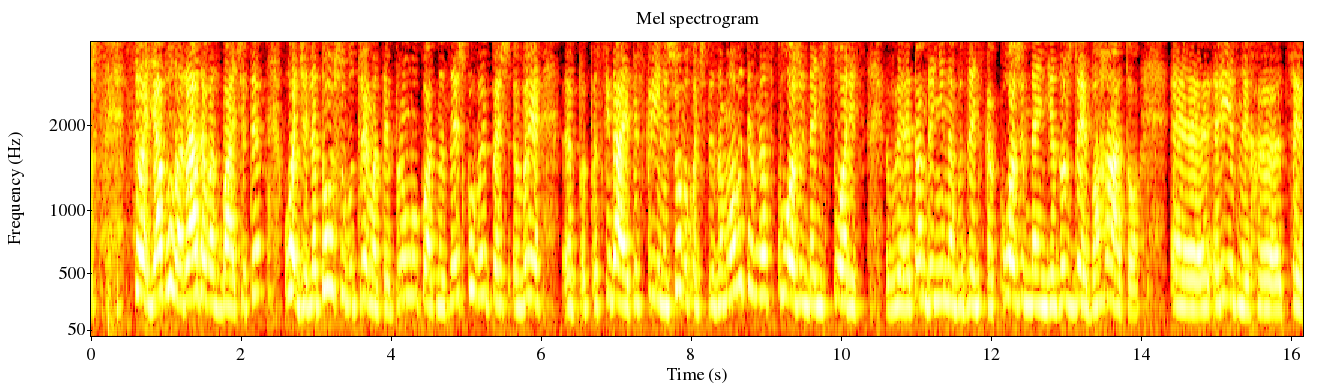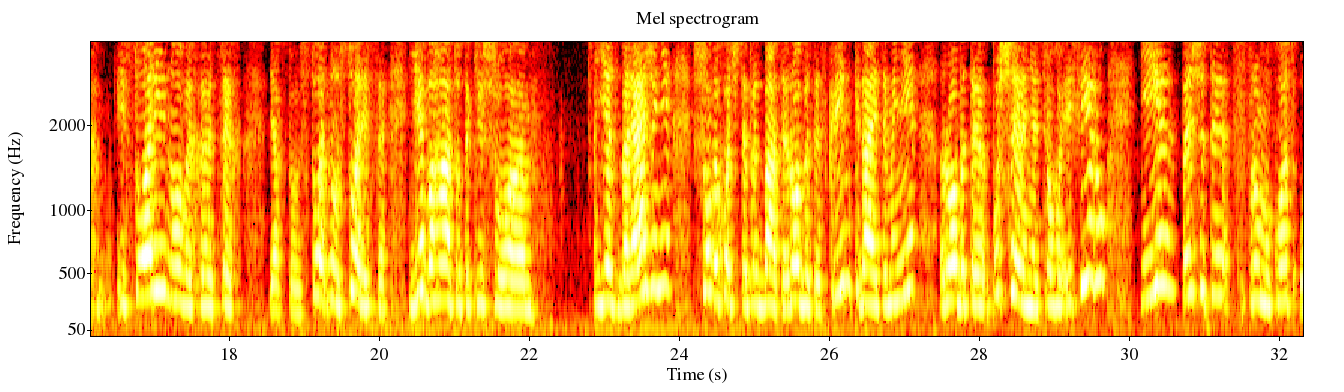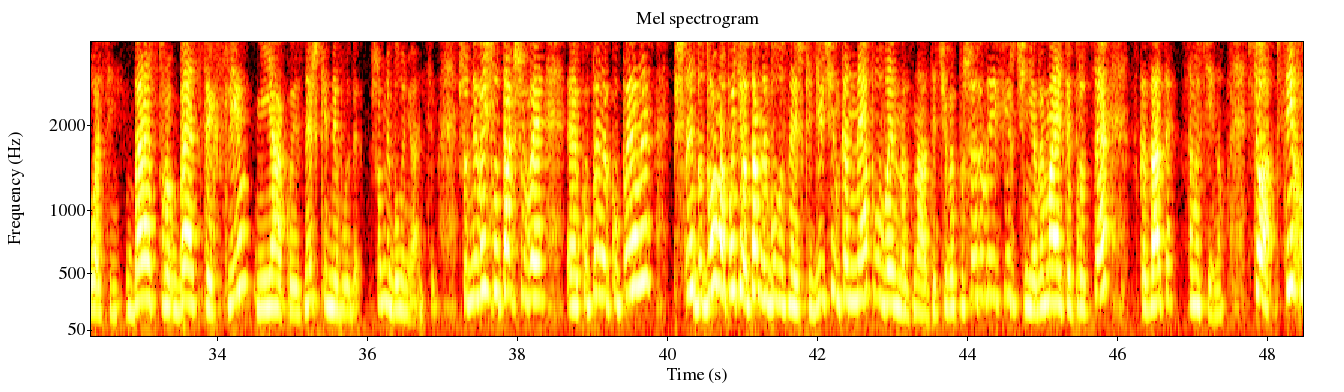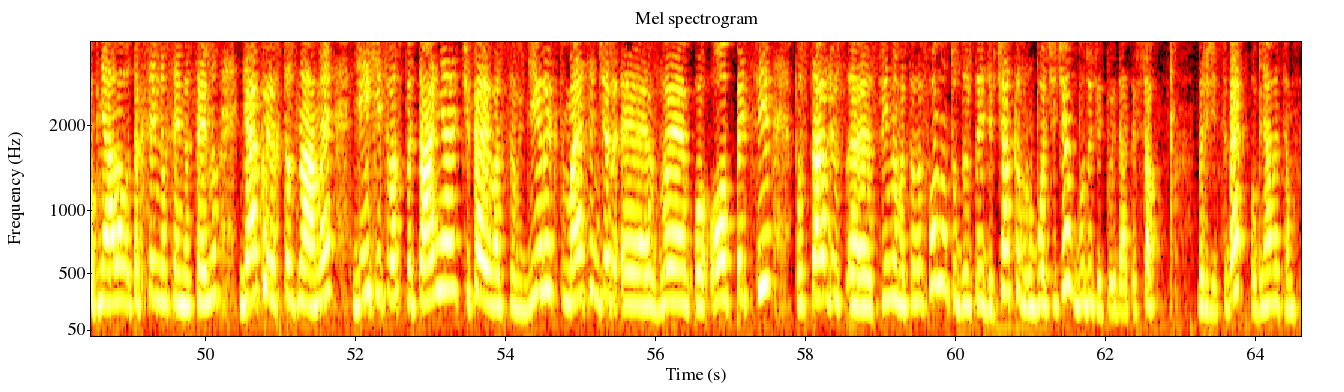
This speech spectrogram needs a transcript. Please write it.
Все, я була рада вас бачити. Отже, для того, щоб отримати промокод на знижку, ви пиш, ви е, скидаєте скріни, що ви хочете замовити. В нас кожен день в сторіс, там, де Ніна Будзинська, кожен день є завжди багато е, різних е, цих історій, нових е, цих. Як то сто, ну, сторіси. Є багато такі, що є збережені. Що ви хочете придбати? Робите скрін, кидаєте мені, робите поширення цього ефіру і пишете промокод осінь. Без, без тих слів ніякої знижки не буде, щоб не було нюансів. Щоб не вийшло так, що ви е, купили-купили, пішли додому, а потім там не було знижки. Дівчинка не повинна знати, чи ви поширили ефір, чи ні. Ви маєте про це сказати самостійно. Все, всіх обняла, отак сильно, сильно, сильно. Дякую, хто з нами. Є якісь у вас питання? Чекаю вас в Дірект, месенджер, е, в описі. Поставлю е, свій номер телефону. Тут завжди дівчатка в робочий час будуть відповідати. Все, бережіть себе, обняла цям.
